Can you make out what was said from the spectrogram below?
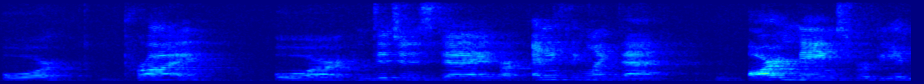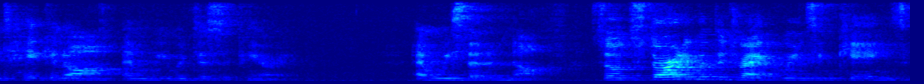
or Pride, or Indigenous Day, or anything like that, our names were being taken off and we were disappearing. And we said enough. So it started with the drag queens and kings,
